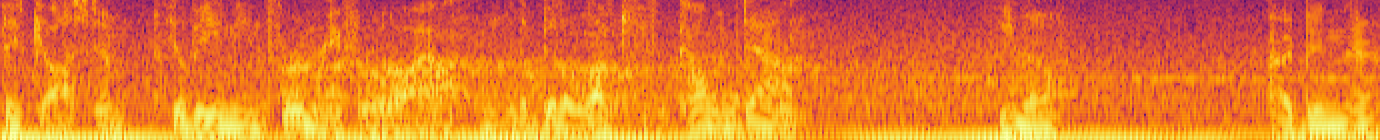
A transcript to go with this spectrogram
It cost him. He'll be in the infirmary for a while, and with a bit of luck, it'll calm him down. You know, I've been there.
